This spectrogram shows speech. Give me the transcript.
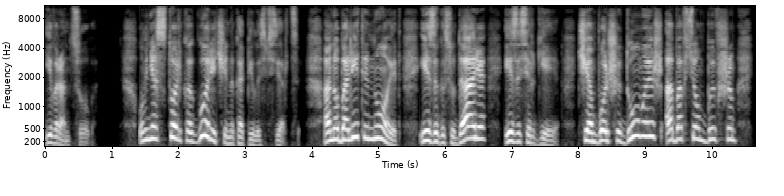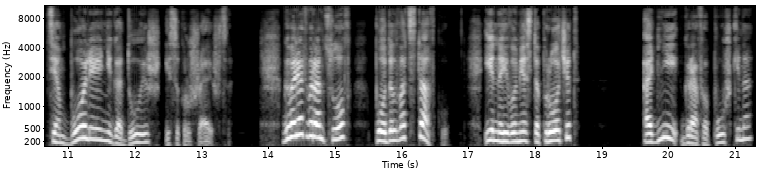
и Воронцова. У меня столько горечи накопилось в сердце. Оно болит и ноет и за государя, и за Сергея. Чем больше думаешь обо всем бывшем, тем более негодуешь и сокрушаешься. Говорят, Воронцов подал в отставку, и на его место прочат одни графа Пушкина,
